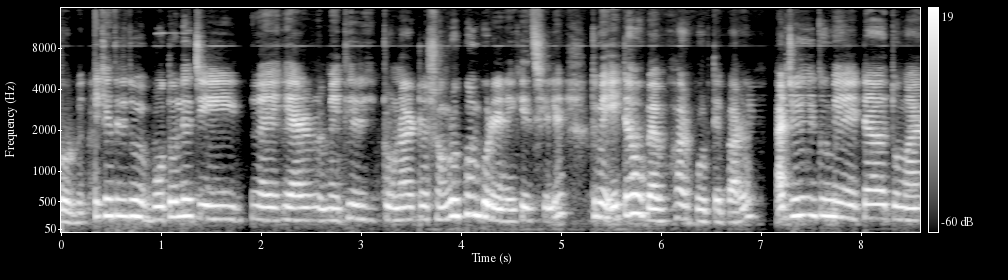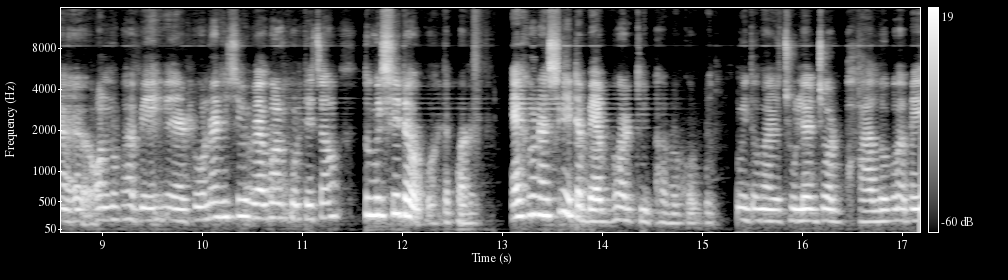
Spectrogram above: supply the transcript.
করবে। এক্ষেত্রে তুমি বোতলে যেই হেয়ার মেথির টোনারটা সংরক্ষণ করে রেখেছিলে, তুমি এটাও ব্যবহার করতে পারো। আর যদি তুমি এটা তোমার অন্যভাবে হেয়ার টোনার হিসেবে ব্যবহার করতে চাও, তুমি সেটাও করতে পারো। এখন আসি এটা ব্যবহার কীভাবে করবে? তুমি তোমার চুলের জট ভালোভাবে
